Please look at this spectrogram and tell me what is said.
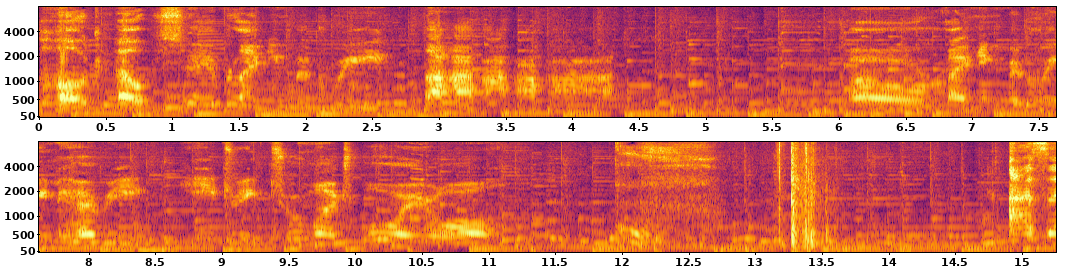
Hulk help save Lightning McQueen! Oh, Lightning McQueen heavy. He drink too much oil. Awesome!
